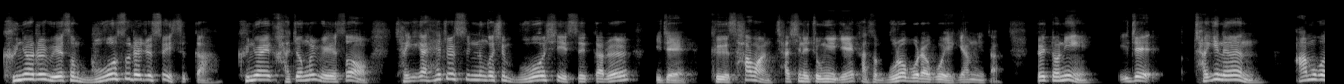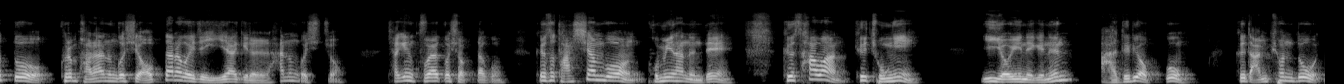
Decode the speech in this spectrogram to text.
그녀를 위해서 무엇을 해줄 수 있을까? 그녀의 가정을 위해서 자기가 해줄 수 있는 것이 무엇이 있을까를 이제 그 사환, 자신의 종에게 가서 물어보라고 얘기합니다. 그랬더니 이제 자기는 아무것도 그런 바라는 것이 없다라고 이제 이야기를 하는 것이죠. 자기는 구할 것이 없다고. 그래서 다시 한번 고민하는데 그 사환, 그 종이 이 여인에게는 아들이 없고 그 남편도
